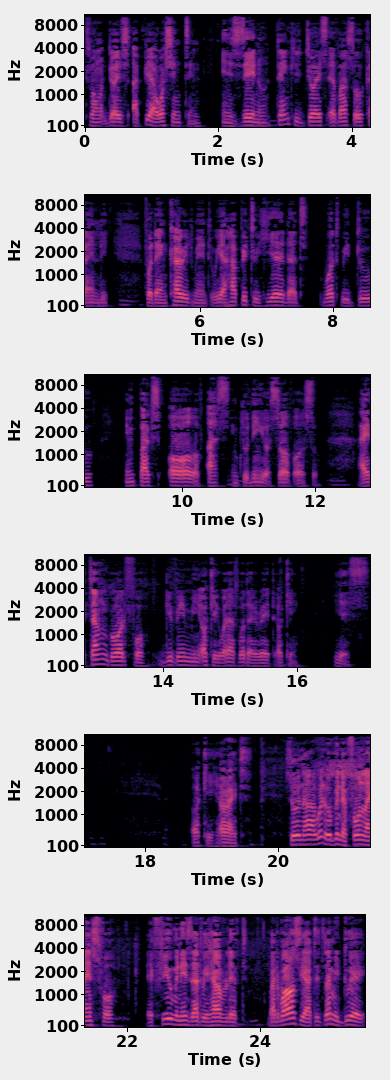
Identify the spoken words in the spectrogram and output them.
from Joyce Appiah, Washington, in Zeno. Thank you, Joyce, ever so kindly for the encouragement. We are happy to hear that what we do impacts all of us, including yourself also. I thank God for giving me. Okay, well, that's what I read. Okay, yes. Okay, all right. So now I'm going to open the phone lines for a few minutes that we have left. But whilst we are at it, let me do a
